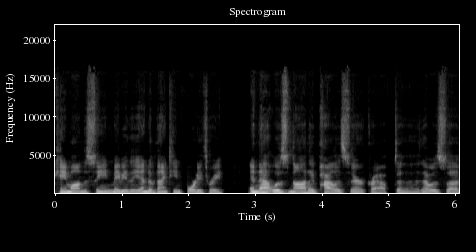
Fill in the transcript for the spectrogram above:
came on the scene, maybe the end of 1943, and that was not a pilot's aircraft. Uh, that was uh,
